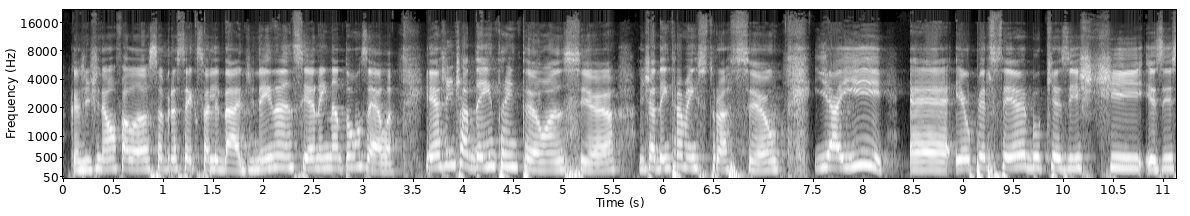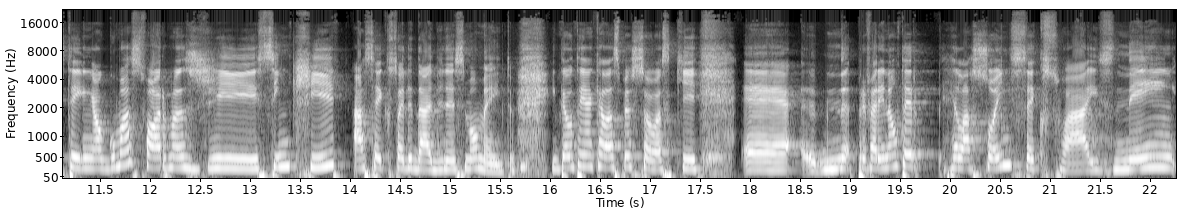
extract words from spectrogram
porque a gente não falou sobre a sexualidade sexualidade, nem na anciã, nem na donzela. E aí a gente adentra, então, a anciã, a gente adentra a menstruação, e aí é, eu percebo que existe, existem algumas formas de sentir a sexualidade nesse momento. Então, tem aquelas pessoas que é, preferem não ter relações sexuais, nem uh,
